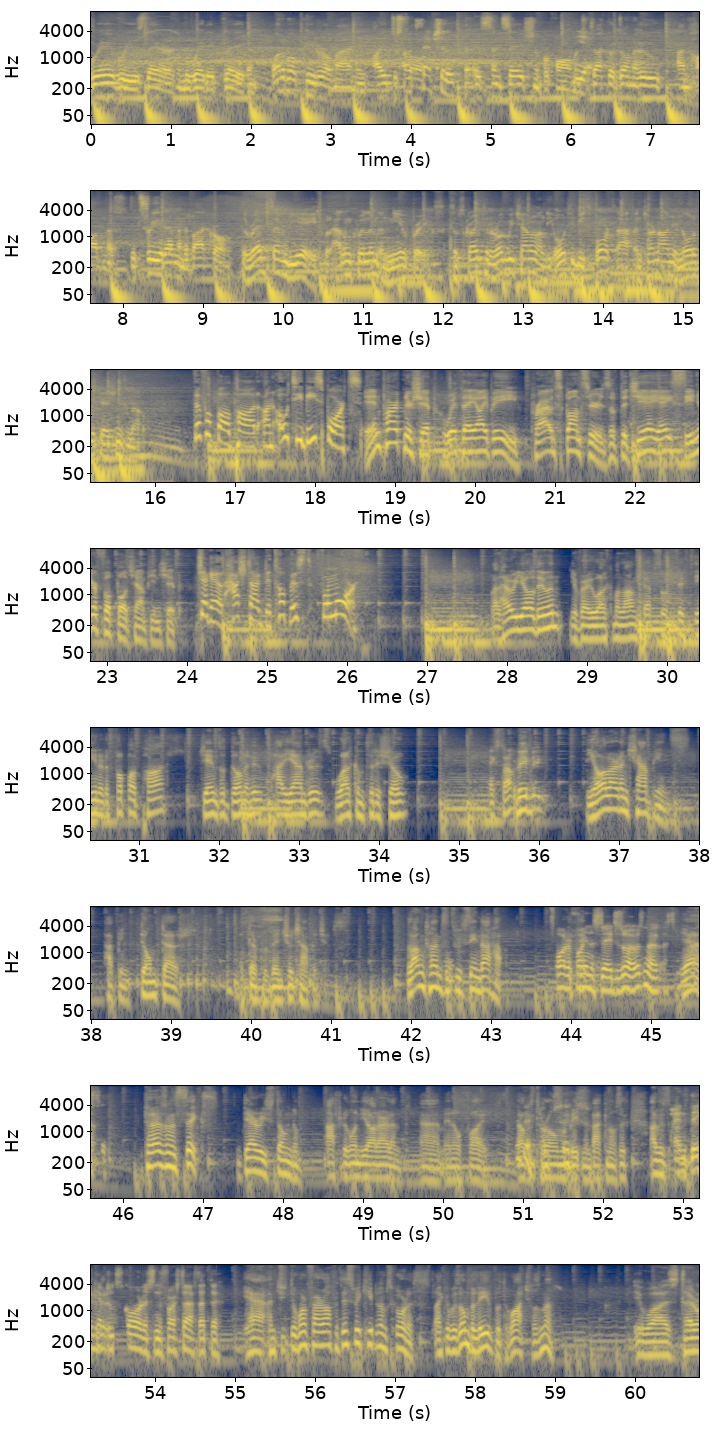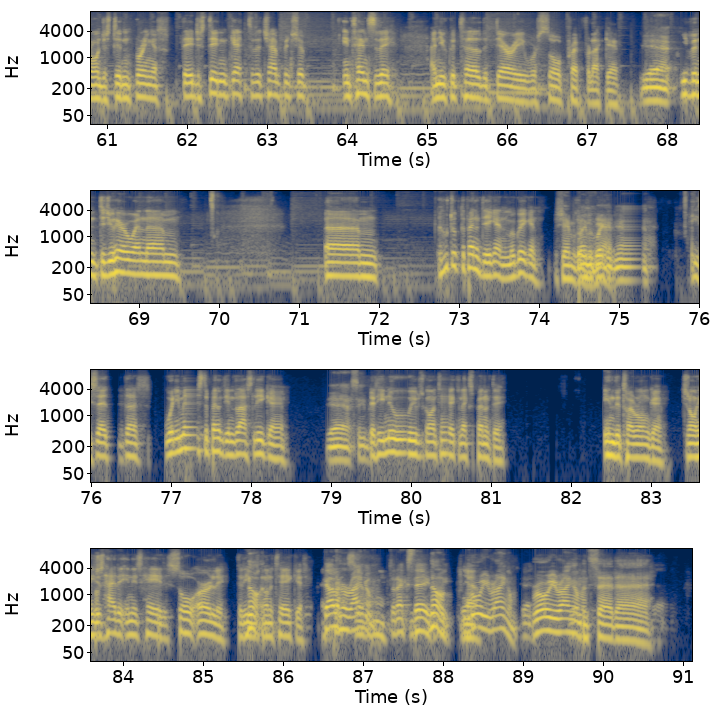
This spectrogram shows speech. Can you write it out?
bravery is there in the way they played. And what about Peter O'Mahony? I just Oh, exceptional. a sensational performance. Yeah. Jack O'Donoghue and Hodnett, the three of them in the back row. The Red 78 with Alan Quinlan and Niamh Briggs. Subscribe to the rugby channel on the OTB Sports app and turn on your notifications now. The Football Pod on OTB Sports. In partnership with AIB, proud sponsors of the GAA Senior Football Championship. Check out hashtag the toughest for more. Well, how are you all doing? You're very welcome along to episode 15 of the Football Pod. James O'Donoghue, Paddy Andrews, welcome to the show. Next time. Good evening. The All Ireland champions have been dumped out of their provincial championships. Long time since we've seen that happen. Quarter final stage as well, wasn't it? That's Yeah. massive. 2006, Derry stung them after they won the All Ireland um, in 05. That was Tyrone were beating them back in 06. I was, I And was they kept bit them scoreless in the first half that day. yeah, and they weren't far off it this week, keeping them scoreless. Like it was unbelievable to watch, wasn't it? It was. Tyrone just didn't bring it. They just didn't get to the championship intensity. And you could tell that Derry were so prepped for that game. Yeah. Even, did you hear when, um, um, who took the penalty again? McGuigan. Shane Graham McGuigan, yeah. McGuigan, yeah. He said that when he missed the penalty in the last league game, Yeah, seen that he knew he was going to take the next penalty in the Tyrone game. Do you know, he just had it in his head so early that he No. was going to take it. Gallagher rang him the next day. No. Yeah. Rory rang him. Yeah. Rory rang him and said, uh,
